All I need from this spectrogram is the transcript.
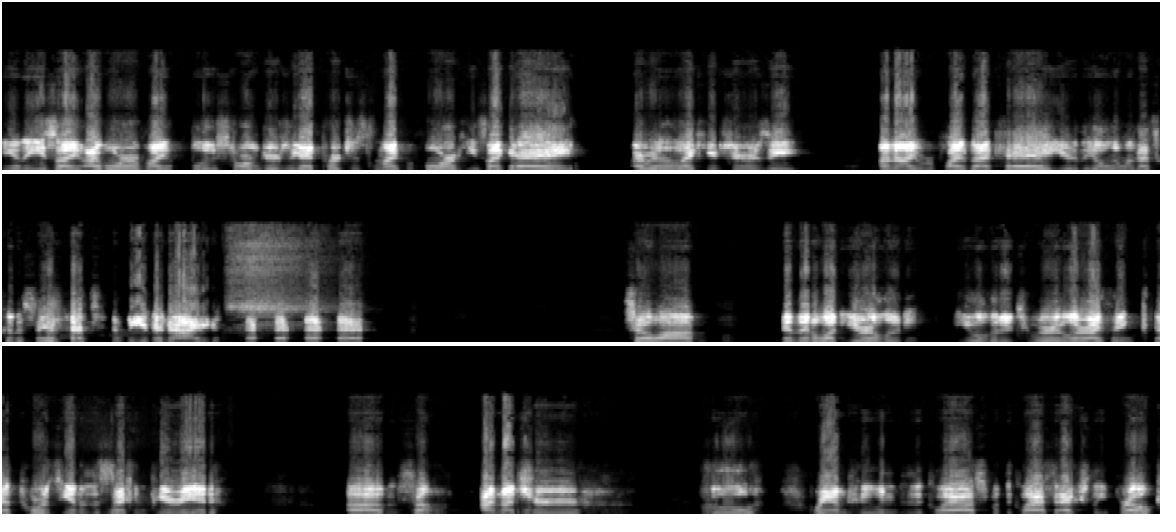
you know, he's like, I wore my blue storm jersey I'd purchased the night before. He's like, hey, I really like your jersey. And I replied back, hey, you're the only one that's going to say that to me tonight. so, um, and then what you're alluding, you alluded to earlier, I think at, towards the end of the second period, um, so I'm not sure who rammed who into the glass, but the glass actually broke,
